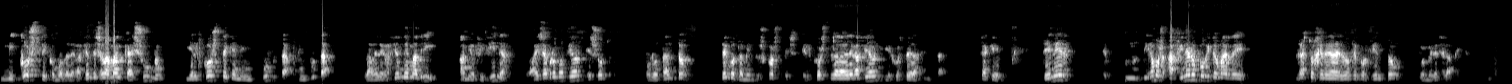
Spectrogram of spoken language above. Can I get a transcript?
mi coste como delegación de Salamanca es uno y el coste que me imputa, la delegación de Madrid a mi oficina o a esa promoción es otro. Por lo tanto, tengo también dos costes, el coste de la delegación y el coste de la central. O sea que tener, digamos, afinar un poquito más de gasto general del 12%, pues merece la pena.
